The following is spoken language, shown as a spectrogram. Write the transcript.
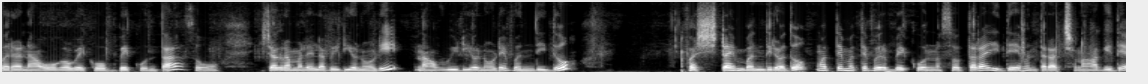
ಬರೋಣ, ಹೋಗಬೇಕು ಹೋಗಬೇಕು ಅಂತ. ಸೊ ಇನ್ಸ್ಟಾಗ್ರಾಮಲ್ಲೆಲ್ಲ ವೀಡಿಯೋ ನೋಡಿ, ನಾವು ವಿಡಿಯೋ ನೋಡೇ ಬಂದಿದ್ದು. ಫಸ್ಟ್ ಟೈಮ್ ಬಂದಿರೋದು. ಮತ್ತೆ ಮತ್ತೆ ಬರಬೇಕು ಅನ್ನಿಸೋ ಥರ ಇದೆ, ಒಂಥರ ಚೆನ್ನಾಗಿದೆ.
